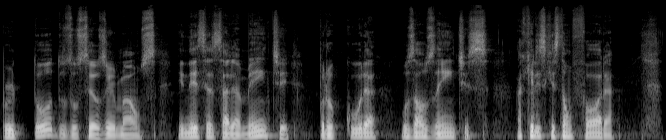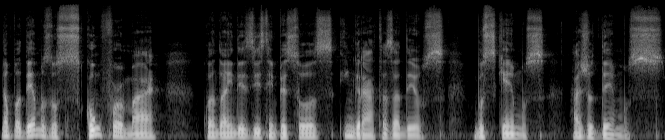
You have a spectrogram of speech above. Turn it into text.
por todos os seus irmãos e necessariamente procura os ausentes, aqueles que estão fora. Não podemos nos conformar quando ainda existem pessoas ingratas a Deus. Busquemos, ajudemos.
